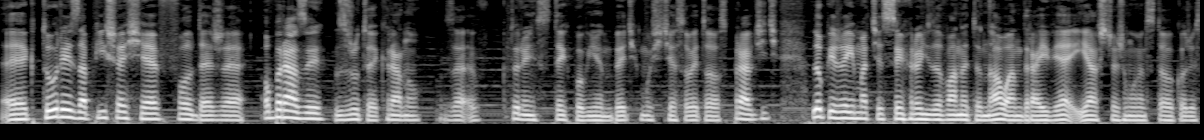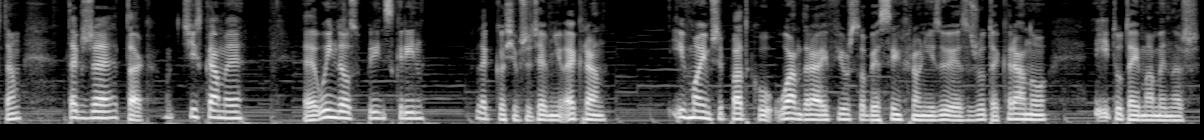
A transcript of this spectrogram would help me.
E, który zapisze się w folderze obrazy, zrzuty ekranu, w którymś z tych powinien być, musicie sobie to sprawdzić, lub jeżeli macie synchronizowane to na OneDrive, ja szczerze mówiąc z tego korzystam, także tak, wciskamy e, Windows Print Screen, lekko się przyciemnił ekran i w moim przypadku OneDrive już sobie synchronizuje zrzut ekranu i tutaj mamy nasz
